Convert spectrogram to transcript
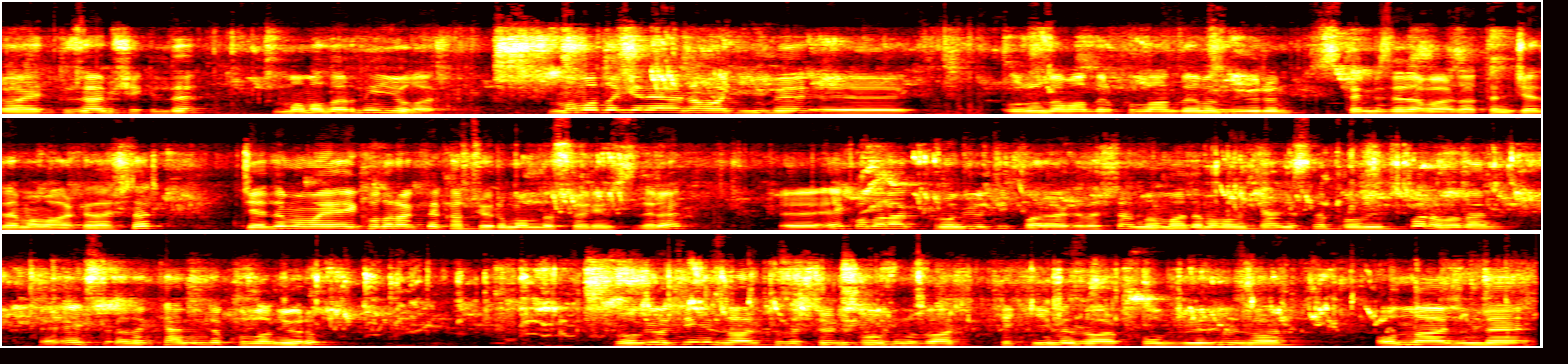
gayet güzel bir şekilde mamalarını yiyorlar. Mama da gene her zamanki gibi e, uzun zamandır kullandığımız bir ürün. Sitemizde de var zaten Cede Mama arkadaşlar. Cede Mama'ya ek olarak ne katıyorum onu da söyleyeyim sizlere. E, ek olarak probiyotik var arkadaşlar. Normalde mamanın kendisinde probiyotik var ama ben e, ekstradan kendim de kullanıyorum. Probiyotiğimiz var, kızıştırıcı tozumuz var, kekiğimiz var, pul biberimiz var. Onun haricinde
